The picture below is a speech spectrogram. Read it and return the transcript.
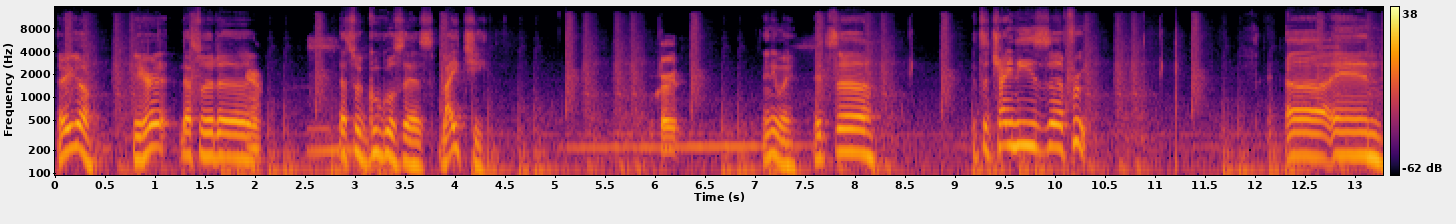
There you go. You hear it? That's what uh, Yeah. That's what Google says. Lychee. Right. Anyway, it's a it's a Chinese uh, fruit. Uh, and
